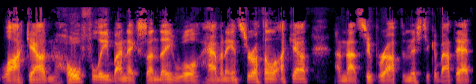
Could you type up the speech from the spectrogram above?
lockout. And hopefully by next Sunday, we'll have an answer on the lockout. I'm not super optimistic about that.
